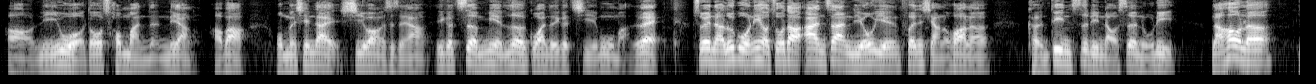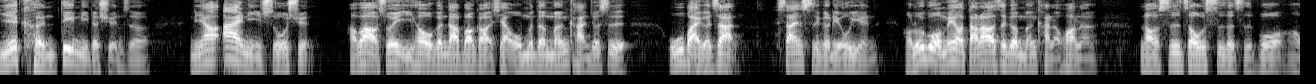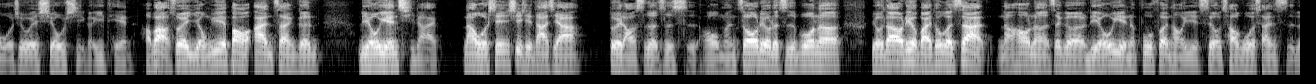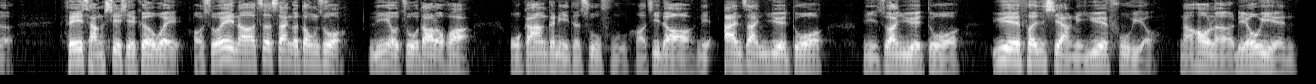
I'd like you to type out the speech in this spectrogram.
哦，你我都充满能量，好不好？我们现在希望的是怎样？一个正面乐观的一个节目嘛，对不对？所以呢，如果你有做到按赞、留言、分享的话呢，肯定志玲老师的努力，然后呢，也肯定你的选择。你要爱你所选，好不好？所以以后我跟大家报告一下，我们的门槛就是五百个赞，三十个留言。好，如果我没有达到这个门槛的话呢，老师周四的直播啊，我就会休息个一天，好不好？所以踊跃帮我按赞跟留言起来。那我先谢谢大家对老师的支持。哦，我们周六的直播呢有到六百多个赞，然后呢这个留言的部分哦也是有超过三十的，非常谢谢各位。好，所以呢这三个动作你有做到的话。我刚刚跟你的祝福，好，记得哦，你按赞越多，你赚越多，越分享你越富有。然后呢，留言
